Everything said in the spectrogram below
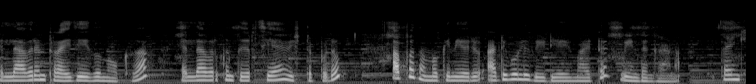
എല്ലാവരും ട്രൈ ചെയ്ത് നോക്കുക. എല്ലാവർക്കും തീർച്ചയായും ഇഷ്ടപ്പെടും. അപ്പോൾ നമുക്കിനി ഒരു അടിപൊളി വീഡിയോയുമായിട്ട് വീണ്ടും കാണാം. താങ്ക്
